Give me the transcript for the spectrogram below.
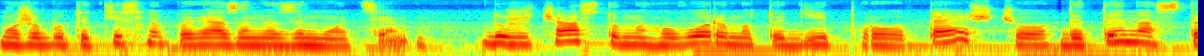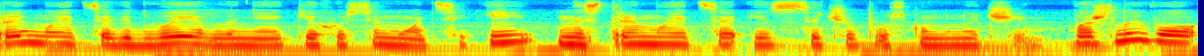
може бути тісно пов'язана з емоціями. Дуже часто ми говоримо тоді про те, що дитина стримується від виявлення якихось емоцій і не стримується із сечопуском вночі. Важливо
